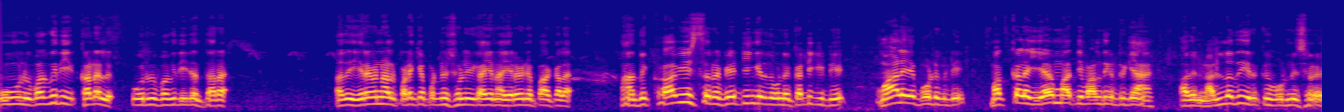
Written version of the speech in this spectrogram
மூணு பகுதி கடல் ஒரு பகுதி தான் தரை. அது இறைவனால் படைக்கப்பட்டுன்னு சொல்லியிருக்காங்க. நான் இறைவனை பார்க்கல. அது காவீஸ்வர வேட்டிங்கிறது ஒன்று கட்டிக்கிட்டு மாலையை போட்டுக்கிட்டு மக்களை ஏமாற்றி வாழ்ந்துக்கிட்டு இருக்கேன். அது நல்லது இருக்குது ஒன்று சில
